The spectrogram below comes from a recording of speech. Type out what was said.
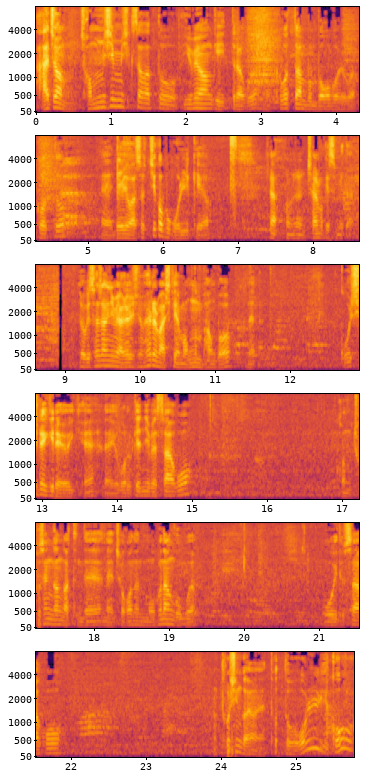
아점 점심 식사가 또 유명한 게 있더라고요. 네, 그것도 한번 먹어보려고요. 그것도 네, 내일 와서 찍어보고 올릴게요. 자, 저는 잘 먹겠습니다. 여기 사장님이 알려주신 회를 맛있게 먹는 방법. 네. 꼬시래기래요 이게. 네, 이거를 깻잎에 싸고 그건 초생강 같은데, 네, 저거는 뭐 흔한 거고요. 오이도 싸고 톳인가요? 네, 톳도 올리고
